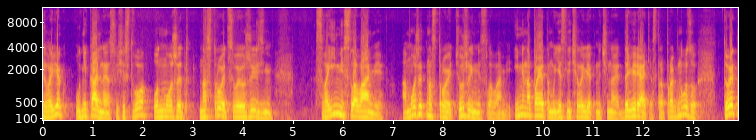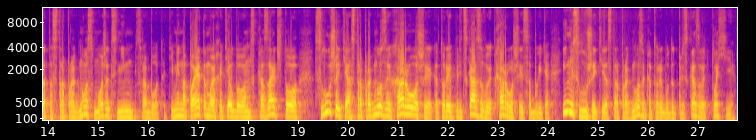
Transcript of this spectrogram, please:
человек уникальное существо, он может настроить свою жизнь своими словами, а может настроить чужими словами. Именно поэтому, если человек начинает доверять астропрогнозу, то этот астропрогноз может с ним сработать. Именно поэтому я хотел бы вам сказать, что слушайте астропрогнозы хорошие, которые предсказывают хорошие события, и не слушайте астропрогнозы, которые будут предсказывать плохие.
